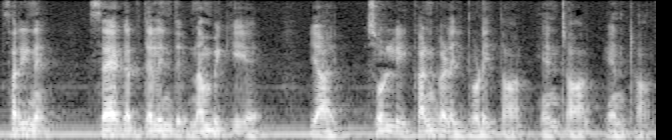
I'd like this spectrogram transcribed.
சரினே சேகர் தெளிந்து நம்பிக்கையை யாய் சொல்லி கண்களை துடைத்தான் என்றால் என்றான்.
